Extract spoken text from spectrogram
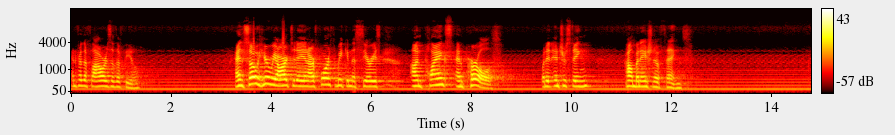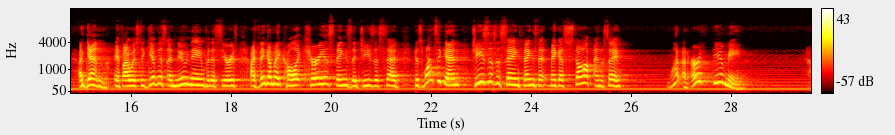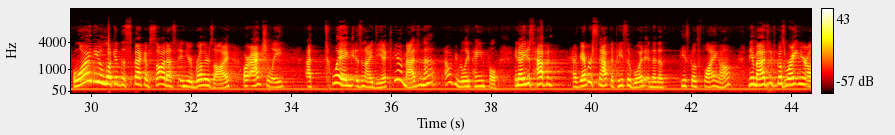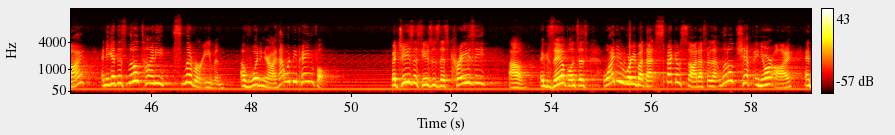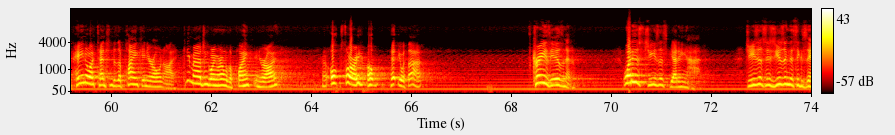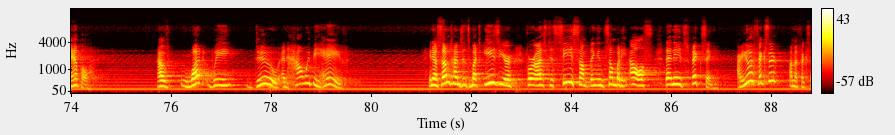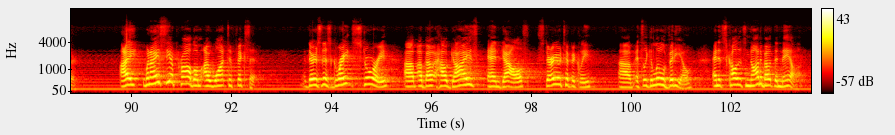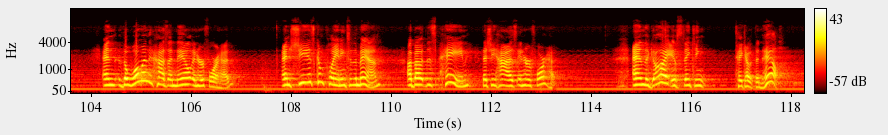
and for the flowers of the field. And so here we are today in our fourth week in this series on planks and pearls. What an interesting combination of things. Again, if I was to give this a new name for this series, I think I might call it Curious Things That Jesus Said. Because once again, Jesus is saying things that make us stop and say, What on earth do you mean? Why do you look at the speck of sawdust in your brother's eye, or actually, a twig is an idea? Can you imagine that? That would be really painful. You know, you just happen, have you ever snapped a piece of wood and then the piece goes flying off? Can you imagine if it goes right in your eye? And you get this little tiny sliver, even, of wood in your eye. That would be painful. But Jesus uses this crazy uh, example and says, Why do you worry about that speck of sawdust or that little chip in your eye and pay no attention to the plank in your own eye? Can you imagine going around with a plank in your eye? Oh, sorry, I'll hit you with that. It's crazy, isn't it? What is Jesus getting at? Jesus is using this example of what we do and how we behave. You know, sometimes it's much easier for us to see something in somebody else that needs fixing. Are you a fixer? I'm a fixer. I, when I see a problem, I want to fix it. There's this great story um, about how guys and gals, stereotypically, um, it's like a little video, and it's called It's Not About the Nail. And the woman has a nail in her forehead, and she is complaining to the man about this pain that she has in her forehead. And the guy is thinking, take out the nail.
